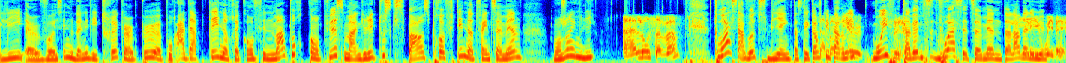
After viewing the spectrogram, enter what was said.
Émilie euh, va essayer de nous donner des trucs un peu euh, pour adapter notre confinement pour qu'on puisse, malgré tout ce qui se passe, profiter de notre fin de semaine. Bonjour, Émilie. Allô, ça va? Toi, ça va-tu bien? Parce que quand je t'ai parlé, oui, tu avais une petite voix cette semaine. Tu as l'air d'aller mieux. Oui, mais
